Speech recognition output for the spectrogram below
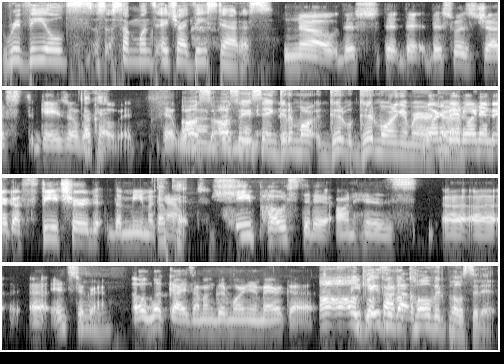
revealed s- s- someone's HIV status. no, this the, the, this was just gays over Okay. COVID. That went Oh, on so, Good oh, so you're Morning. saying good, mor- good, good morning, America. Morning, Morning America featured the meme account. Okay. He posted it on his uh, uh, uh, Instagram. Mm. Oh, look, guys, I'm on Good Morning America. Oh, oh, oh People gays over out- COVID posted it.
